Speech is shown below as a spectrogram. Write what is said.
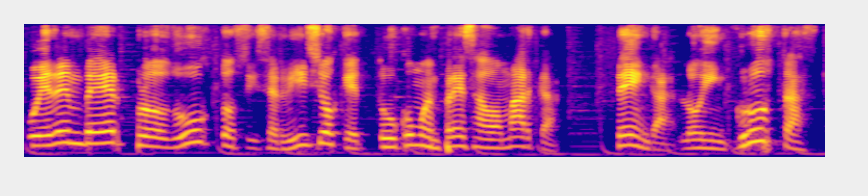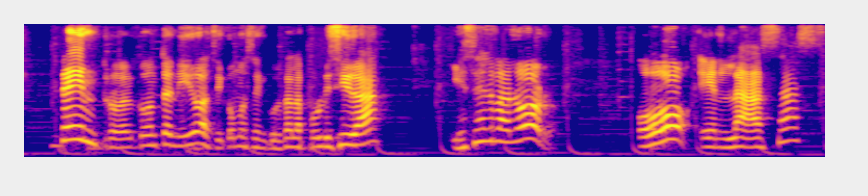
Pueden ver productos y servicios que tú como empresa o marca tengas, los incrustas dentro del contenido, así como se incrusta la publicidad, y ese es el valor. O enlazas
